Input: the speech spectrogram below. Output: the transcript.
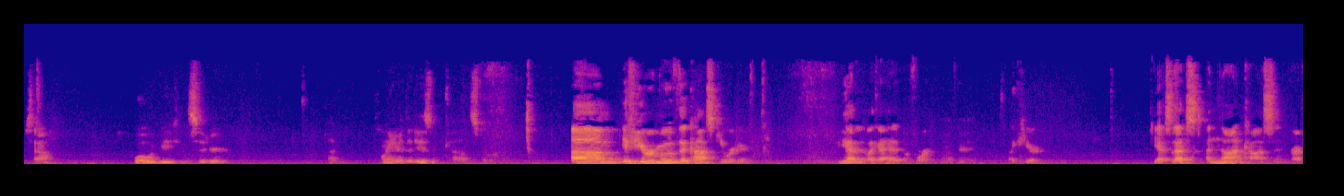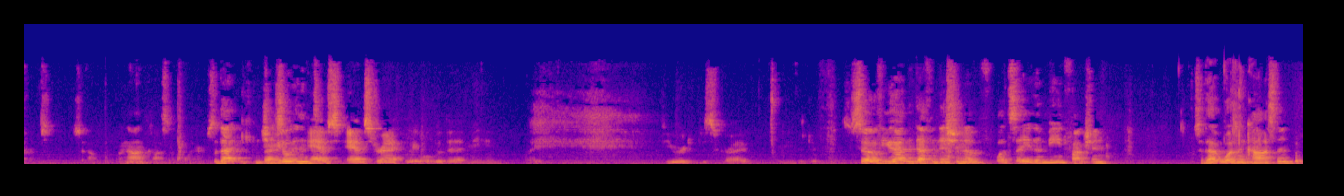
So, What would be considered a pointer that isn't constant? um, if you remove the const keyword here, you had it like I had it before, Okay. like here. Yeah, so that's a non-constant reference. So, a non-constant pointer. So that you can change. So in, abs- abstractly, what would that mean? Like, if you were to describe the difference. So if you had the definition of, let's say, the mean function, so that wasn't constant.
